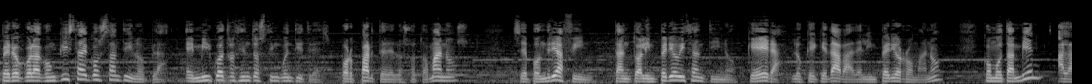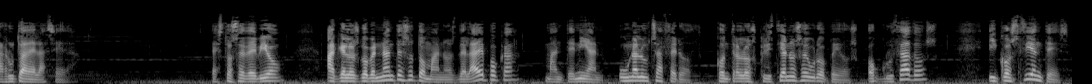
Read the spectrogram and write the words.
Pero con la conquista de Constantinopla en 1453 por parte de los otomanos, se pondría fin tanto al imperio bizantino, que era lo que quedaba del imperio romano, como también a la ruta de la seda. Esto se debió a que los gobernantes otomanos de la época mantenían una lucha feroz contra los cristianos europeos o cruzados y conscientes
